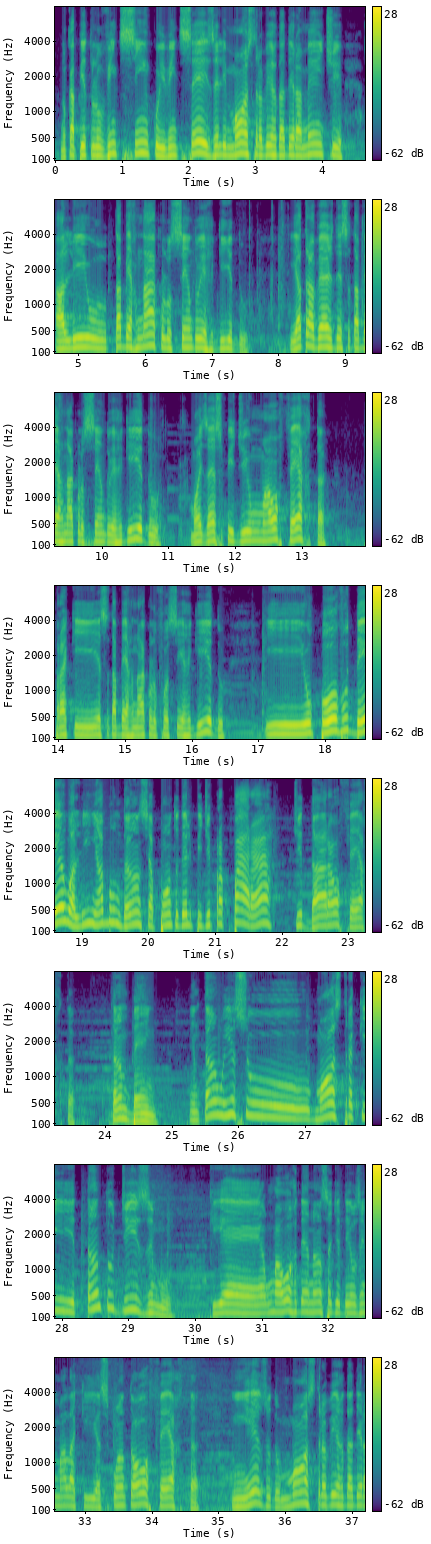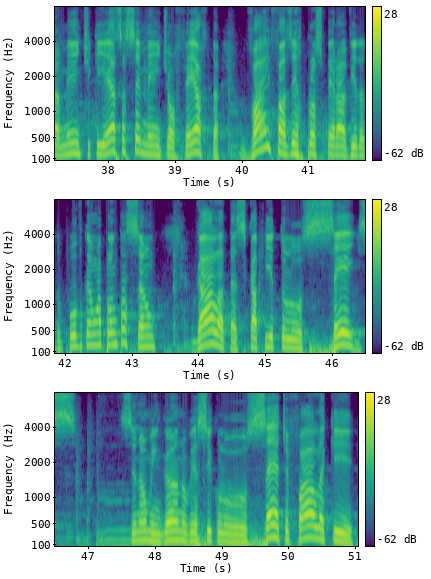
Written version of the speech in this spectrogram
no capítulo 25 e 26, ele mostra verdadeiramente ali o tabernáculo sendo erguido. E através desse tabernáculo sendo erguido, Moisés pediu uma oferta para que esse tabernáculo fosse erguido e o povo deu ali em abundância, a ponto dele pedir para parar de dar a oferta também. Então isso mostra que tanto dízimo, que é uma ordenança de Deus em Malaquias, quanto a oferta em Êxodo, mostra verdadeiramente que essa semente oferta vai fazer prosperar a vida do povo, que é uma plantação. Gálatas capítulo 6, se não me engano, versículo 7 fala que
